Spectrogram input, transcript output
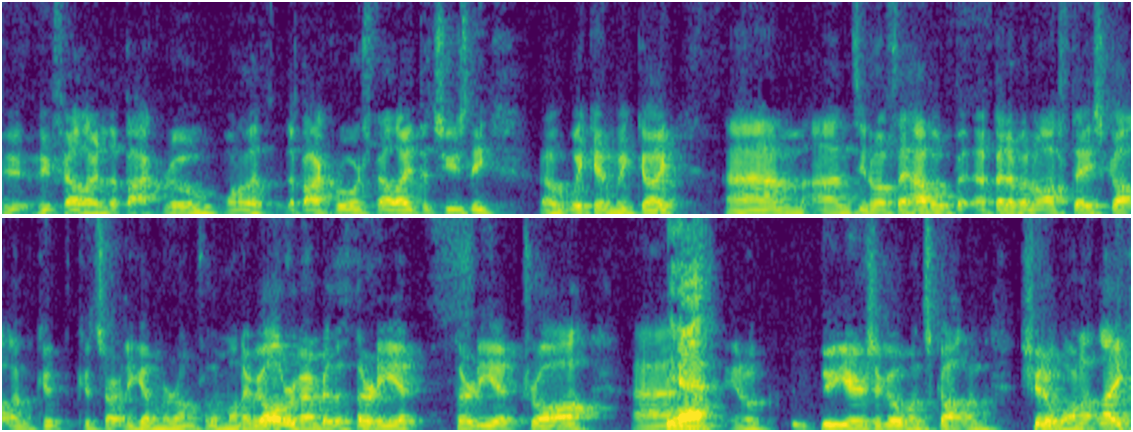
who, who fell out of the back row. One of the, the back rowers fell out. That's usually uh, week in week out. Um, and you know, if they have a, a, bit of an off day, Scotland could could certainly give them a run for the money. We all remember the 38 38 draw. Uh, yeah. You know, two years ago when Scotland should have won it, like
